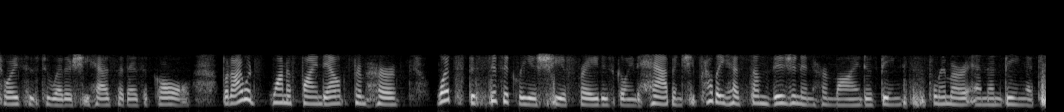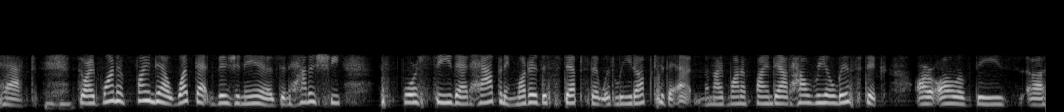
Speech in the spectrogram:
choice as to whether she has that as a goal. But I would want to find out from her what specifically is she afraid is going to happen. She probably has some vision in her mind of being slimmer and then being attacked. Mm-hmm. So I'd want to find out what that vision is and how does she foresee that happening? What are the steps that would lead up to that? And I'd want to find out how realistic are all of these uh,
